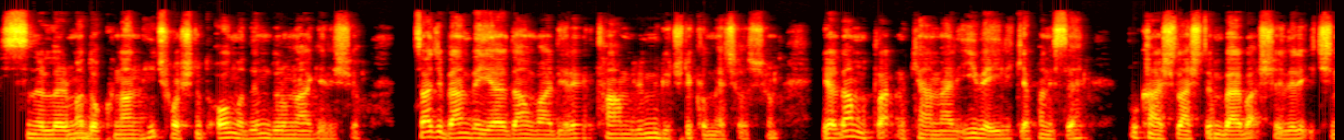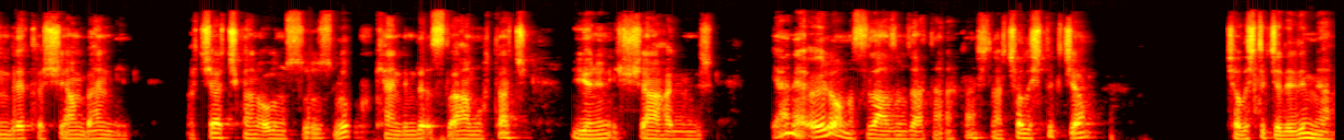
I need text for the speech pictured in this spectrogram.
sınırlarıma dokunan hiç hoşnut olmadığım durumlar gelişiyor. Sadece ben ve yerden var diyerek tahammülümü güçlü kılmaya çalışıyorum. Yerden mutlak mükemmel, iyi ve iyilik yapan ise bu karşılaştığım berbat şeyleri içinde taşıyan ben miyim? Açığa çıkan olumsuzluk kendimde ıslaha muhtaç yönün ifşa halimdir. Yani öyle olması lazım zaten arkadaşlar. Çalıştıkça, çalıştıkça dedim ya,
